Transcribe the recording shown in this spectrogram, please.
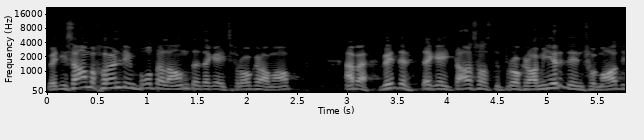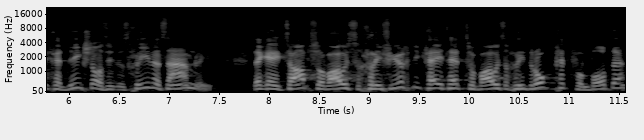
Wenn die Samenkörnchen im Boden landen, dann geht das Programm ab. Aber wieder, dann geht das, was der Programmierer, der Informatiker hat reingestoßen in das kleine Sämli. Dann geht es ab, sobald es ein bisschen Feuchtigkeit hat, sobald es ein bisschen Druck hat vom Boden,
